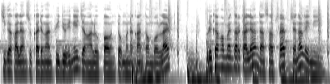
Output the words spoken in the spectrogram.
Jika kalian suka dengan video ini, jangan lupa untuk menekan tombol like, berikan komentar kalian dan subscribe channel ini.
